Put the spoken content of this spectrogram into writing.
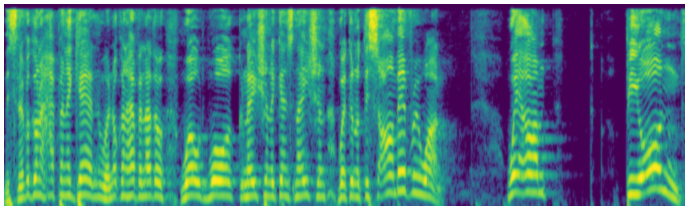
It's never going to happen again. We're not going to have another world war, nation against nation. We're going to disarm everyone. We're armed beyond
